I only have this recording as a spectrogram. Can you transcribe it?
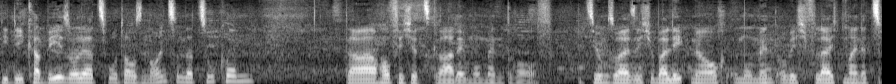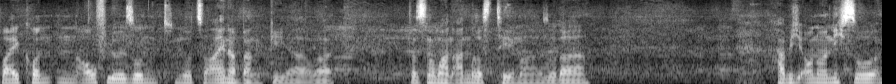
Die DKB soll ja 2019 dazukommen. Da hoffe ich jetzt gerade im Moment drauf. Beziehungsweise ich überlege mir auch im Moment, ob ich vielleicht meine zwei Konten auflöse und nur zu einer Bank gehe. Aber das ist nochmal ein anderes Thema. Also da habe ich auch noch nicht so.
